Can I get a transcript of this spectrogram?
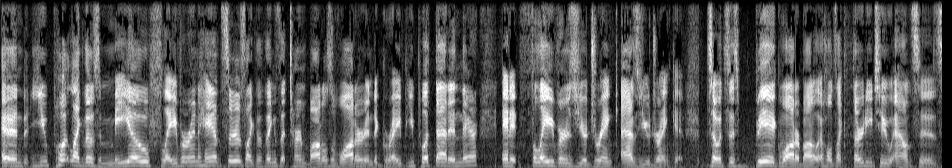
And you put like those Mio flavor enhancers, like the things that turn bottles of water into grape. You put that in there and it flavors your drink as you drink it. So it's this big water bottle. It holds like 32 ounces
